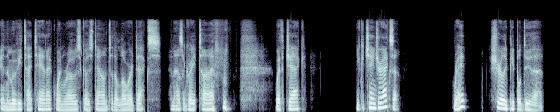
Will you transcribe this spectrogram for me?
in the movie Titanic when Rose goes down to the lower decks and has a great time with Jack, you could change your accent, right? Surely people do that.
